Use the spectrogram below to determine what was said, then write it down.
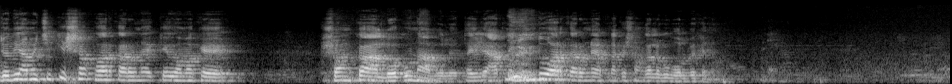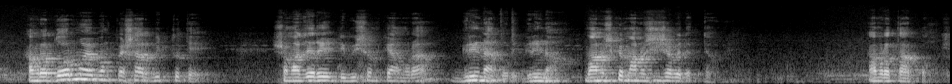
যদি আমি চিকিৎসক হওয়ার কারণে কেউ আমাকে সংখ্যা লঘু না বলে তাইলে আপনি হিন্দু হওয়ার কারণে আপনাকে সংখ্যালঘু বলবে কেন? আমরা ধর্ম এবং পেশার ভিত্তিতে সমাজের এই ডিভিশনকে আমরা ঘৃণা করি ঘৃণা। মানুষকে মানুষ হিসাবে দেখতে হবে। আমরা তার পক্ষে।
